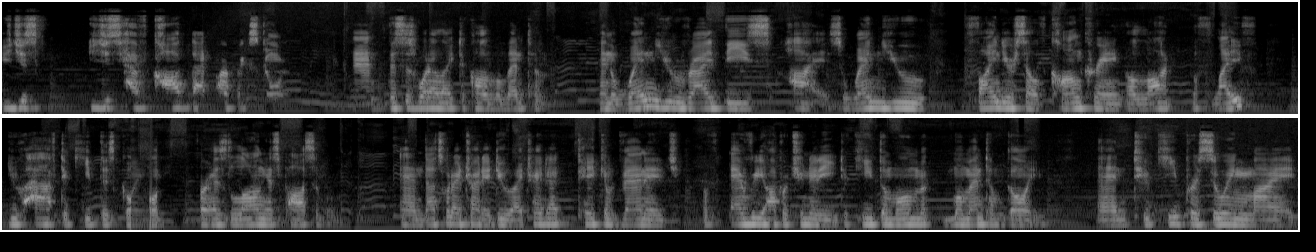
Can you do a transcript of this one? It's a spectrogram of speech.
You just you just have caught that perfect storm. And this is what I like to call momentum. And when you ride these highs, when you find yourself conquering a lot of life, you have to keep this going for as long as possible. And that's what I try to do. I try to take advantage of every opportunity to keep the mom- momentum going and to keep pursuing my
